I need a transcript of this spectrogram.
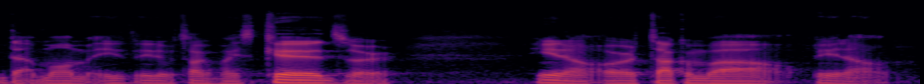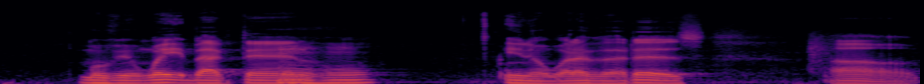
that moment either he was talking about his kids or you know or talking about you know moving weight back then Mm-hmm. you know whatever it is um,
